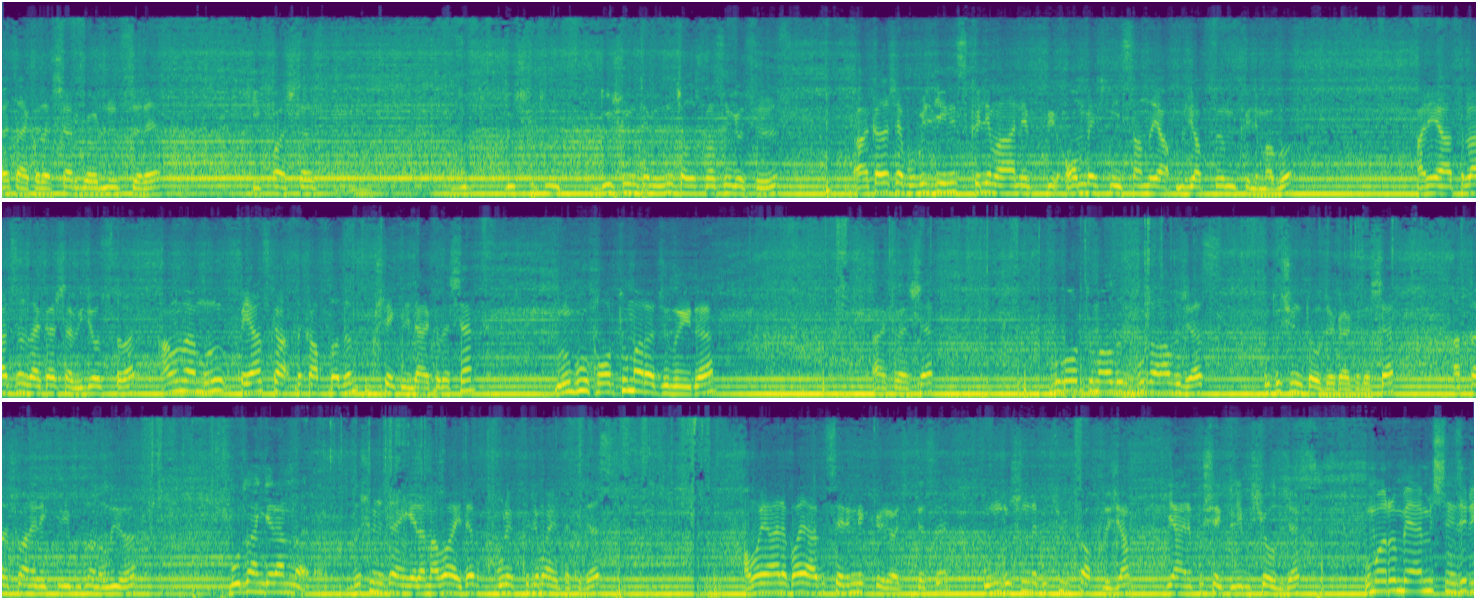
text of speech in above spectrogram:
Evet arkadaşlar gördüğünüz üzere ilk başta bu duş, duş ünitemizin çalışmasını gösteriyoruz. Arkadaşlar bu bildiğiniz klima hani bir 15 Nisan'da yapmış yaptığım klima bu. Hani hatırlarsınız arkadaşlar videosu da var. Ama ben bunu beyaz kağıtla kapladım bu şekilde arkadaşlar. Bunu bu hortum aracılığıyla arkadaşlar bu hortumu alıp buradan alacağız. Bu dış ünite olacak arkadaşlar. Hatta şu an elektriği buradan alıyor. Buradan gelen dış üniteden gelen havayı da buraya klimaya takacağız. Ama yani bayağı bir serinlik veriyor açıkçası. Bunun dışında bir tül kaplayacağım. Yani bu şekilde bir şey olacak. Umarım beğenmişsinizdir.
